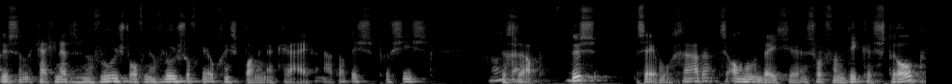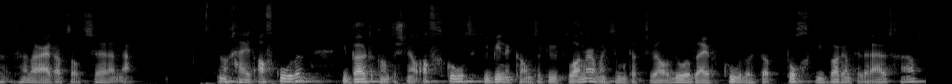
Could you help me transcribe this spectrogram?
Dus dan krijg je net als een vloeistof. En een vloeistof kun je ook geen spanningen krijgen. Nou, dat is precies de grap. Dus 700 graden, het is allemaal een beetje een soort van dikke stroop. Vandaar dat dat, uh, nou, dan ga je het afkoelen. Die buitenkant is snel afgekoeld. Die binnenkant het duurt langer, want je moet dat wel door blijven koelen, dat toch die warmte eruit gaat. Op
